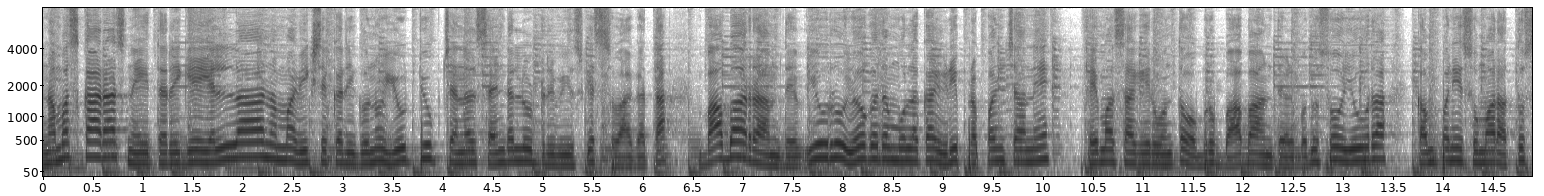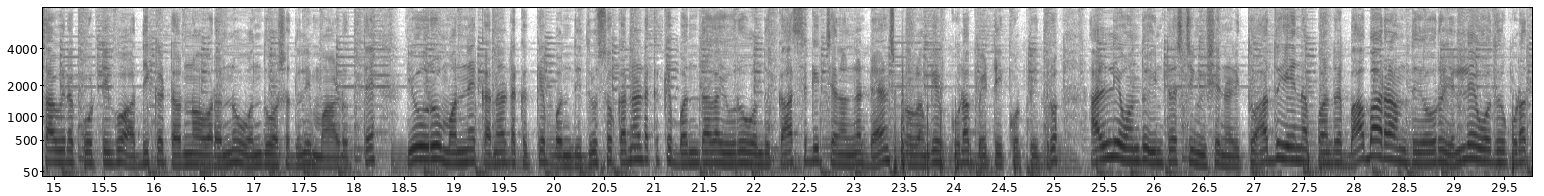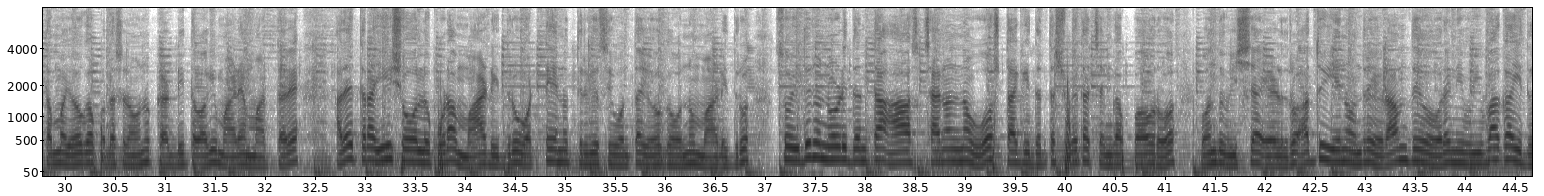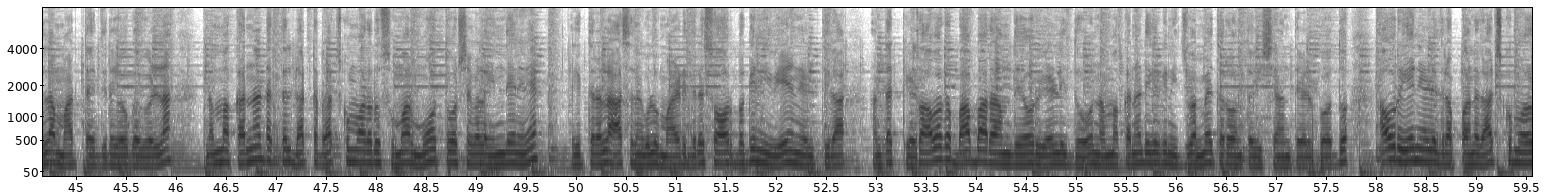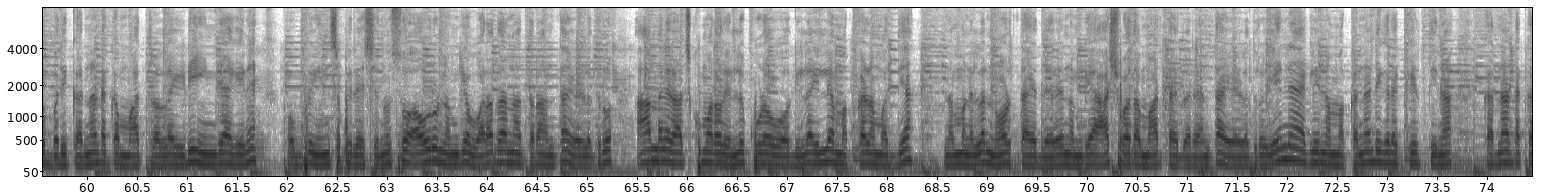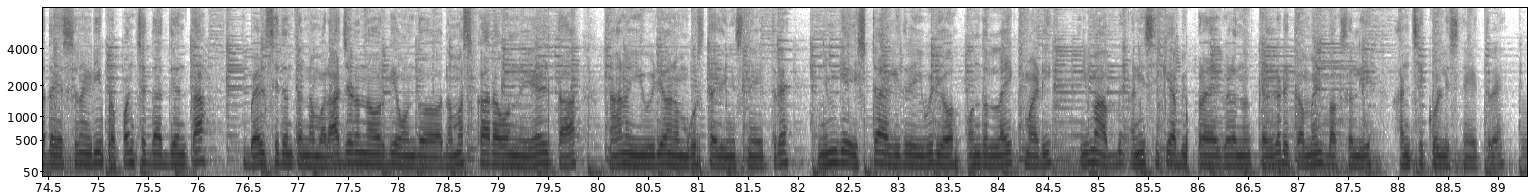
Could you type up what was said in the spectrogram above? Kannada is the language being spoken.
ನಮಸ್ಕಾರ ಸ್ನೇಹಿತರಿಗೆ, ಎಲ್ಲ ನಮ್ಮ ವೀಕ್ಷಕರಿಗೂ ಯೂಟ್ಯೂಬ್ ಚಾನಲ್ ಸ್ಯಾಂಡಲ್ವುಡ್ ರಿವ್ಯೂಸ್ಗೆ ಸ್ವಾಗತ. ಬಾಬಾ ರಾಮ್ದೇವ್ ಇವರು ಯೋಗದ ಮೂಲಕ ಇಡೀ ಪ್ರಪಂಚನೇ ಫೇಮಸ್ ಆಗಿರುವಂಥ ಒಬ್ಬರು ಬಾಬಾ ಅಂತ ಹೇಳ್ಬೋದು. ಸೊ ಇವರ ಕಂಪನಿ ಸುಮಾರು ಹತ್ತು ಸಾವಿರ ಕೋಟಿಗೂ ಅಧಿಕ ಟರ್ನ್ ಓವರನ್ನು ಒಂದು ವರ್ಷದಲ್ಲಿ ಮಾಡುತ್ತೆ. ಇವರು ಮೊನ್ನೆ ಕರ್ನಾಟಕಕ್ಕೆ ಬಂದಿದ್ದರು ಸೊ ಕರ್ನಾಟಕಕ್ಕೆ ಬಂದಾಗ ಇವರು ಒಂದು ಖಾಸಗಿ ಚಾನಲ್ನ ಡ್ಯಾನ್ಸ್ ಪ್ರೋಗ್ರಾಮ್ಗೆ ಕೂಡ ಭೇಟಿ ಕೊಟ್ಟಿದ್ದರು ಅಲ್ಲಿ ಒಂದು ಇಂಟ್ರೆಸ್ಟಿಂಗ್ ವಿಷಯ ನಡೀತು. ಅದು ಏನಪ್ಪ ಅಂದರೆ, ಬಾಬಾ ರಾಮ್ದೇವ್ ಅವರು ಎಲ್ಲೇ ಹೋದರೂ ಕೂಡ ತಮ್ಮ ಯೋಗ ಪ್ರದರ್ಶನವನ್ನು ಖಂಡಿತವಾಗಿ ಮಾಡೇ ಮಾಡ್ತಾರೆ. ಅದೇ ಥರ ಈ ಶೋಲ್ಲೂ ಕೂಡ ಮಾಡಿದ್ರು. ಹೊಟ್ಟೆಯನ್ನು ತಿರುಗಿಸುವಂಥ ಯೋಗವನ್ನು ಮಾಡಿದ್ರು. ಸೊ ಇದನ್ನು ನೋಡಿದಂಥ ಆ ಚಾನಲ್ನ ಹೋಸ್ಟ್ ಆಗಿದ್ದಂಥ ಶ್ವೇತಾ ಚೆಂಗಪ್ಪ ಅವರು ಒಂದು ವಿಷಯ ಹೇಳಿದ್ರು. ಅದು ಏನು ಅಂದರೆ, ರಾಮದೇವ್ ಅವರೇ, ನೀವು ಇವಾಗ ಇದೆಲ್ಲ ಮಾಡ್ತಾ ಇದ್ದೀರಾ ಯೋಗಗಳನ್ನ? ನಮ್ಮ ಕರ್ನಾಟಕದಲ್ಲಿ ಡಾಕ್ಟರ್ ರಾಜ್ಕುಮಾರ್ ಅವರು ಸುಮಾರು ಮೂವತ್ತು ವರ್ಷಗಳ ಹಿಂದೆನೇ ಈ ಥರ ಎಲ್ಲ ಆಸನಗಳು ಮಾಡಿದರೆ ಸೊ ಅವ್ರ ಬಗ್ಗೆ ಏನು ಹೇಳ್ತೀರಾ ಅಂತ ಕೇಳಿ. ಆವಾಗ ಬಾಬಾ ರಾಮದೇವ್ ಅವರು ಹೇಳಿದ್ದು, ನಮ್ಮ ಕನ್ನಡಿಗರಿಗೆ ನಿಜ ಹೆಮ್ಮೆ ತರುವಂಥ ವಿಷಯ ಅಂತ ಹೇಳ್ಬೋದು. ಅವರು ಏನು ಹೇಳಿದ್ರಪ್ಪ ಅಂದರೆ, ರಾಜ್ಕುಮಾರ್ ಅವರು ಬರೀ ಕರ್ನಾಟಕ ಮಾತ್ರ ಅಲ್ಲ, ಇಡೀ ಇಂಡಿಯಾಗೇನೆ ಒಬ್ಬರು ಇನ್ಸ್ಪಿರೇಷನು ಸೊ ಅವರು ನಮಗೆ ವರದಾನ ಥರ ಅಂತ ಹೇಳಿದ್ರು. ಆಮೇಲೆ ರಾಜ್ಕುಮಾರ್ ಅವರು ಎಲ್ಲೂ ಕೂಡ ಹೋಗಿಲ್ಲ. ಇಲ್ಲೇ ಮಕ್ಕಳ ಮಧ್ಯ ನಮ್ಮನ್ನೆಲ್ಲ ನೋಡ್ತಾ ಇದ್ದಾರೆ, ನಮಗೆ ಆಶೀರ್ವಾದ ಮಾಡ್ತಾ ಇದ್ದಾರೆ ಅಂತ ಹೇಳಿದ್ರು. ಏನೇ ಆಗಲಿ, ನಮ್ಮ ಕನ್ನಡಿಗರ ಕೀರ್ತಿನ ಕರ್ನಾಟಕದ ಹೆಸರನ್ನ ಇಡೀ ಪ್ರಪಂಚದಾದ್ಯಂತ ಬೆಳೆಸಿದಂಥ ನಮ್ಮ ರಾಜಣ್ಣನವ್ರಿಗೆ ಒಂದು ನಮಸ್ಕಾರವನ್ನು ಹೇಳ್ತಾ ನಾನು ಈ ವಿಡಿಯೋನ ಮುಗಿಸ್ತಾ ಇದ್ದೀನಿ ಸ್ನೇಹಿತರೆ. ನಿಮಗೆ ಇಷ್ಟ ಆಗಿದರೆ ಈ ವಿಡಿಯೋ ಒಂದು ಲೈಕ್ ಮಾಡಿ. ನಿಮ್ಮ ಅಭಿ ಅನಿಸಿಕೆ ಅಭಿಪ್ರಾಯಗಳನ್ನು ಕೆಳಗಡೆ ಕಮೆಂಟ್ ಬಾಕ್ಸಲ್ಲಿ ಹಂಚಿಕೊಳ್ಳಿ ಸ್ನೇಹಿತರೆ.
